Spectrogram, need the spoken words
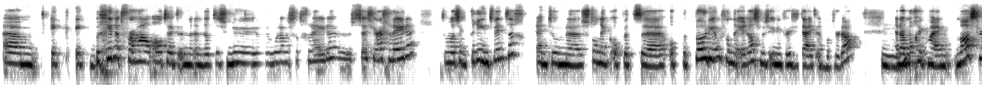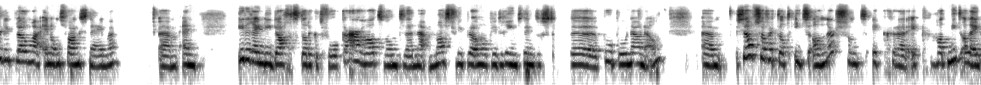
Um, ik, ik begin het verhaal altijd, en, en, dat is nu, hoe lang is dat geleden? Zes jaar geleden. Toen was ik 23 en toen uh, stond ik op het, uh, op het podium van de Erasmus Universiteit in Rotterdam. Mm. En daar mocht ik mijn masterdiploma in ontvangst nemen. Um, en iedereen die dacht dat ik het voor elkaar had, want uh, nou, masterdiploma op je 23ste, uh, poepoe, nou nou. Um, zelf zag ik dat iets anders, want ik, uh, ik had niet alleen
